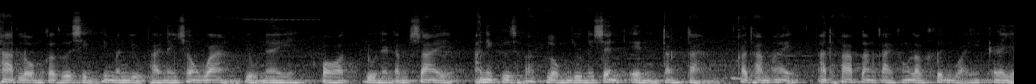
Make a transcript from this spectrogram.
ธาตุลมก็คือสิ่งที่มันอยู่ภายในช่องว่าง อยู่ในปอด อยู่ในลำไส้ อันนี้คือสภาพลมอยู่ในเส้นเอ็นต่างๆ ก็ทำให้อัตภาพร่างกายของเราเคลื่อนไหวอริย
